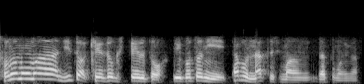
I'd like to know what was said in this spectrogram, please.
そのまま実は継続しているということに多分なってしまうんだと思います。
